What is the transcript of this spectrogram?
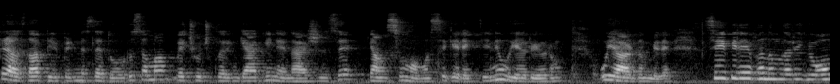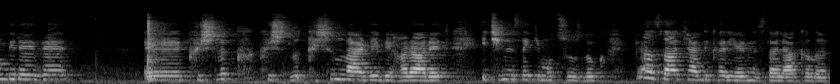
biraz daha birbirinize doğru zaman ve çocukların gergin enerjinize yansımaması gerektiğini uyarıyorum. Uyardım bile. Sevgili ev hanımları yoğun bir evre, e, kışlık, kışlı, kışın verdiği bir hararet, içinizdeki mutsuzluk, biraz daha kendi kariyerinizle alakalı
